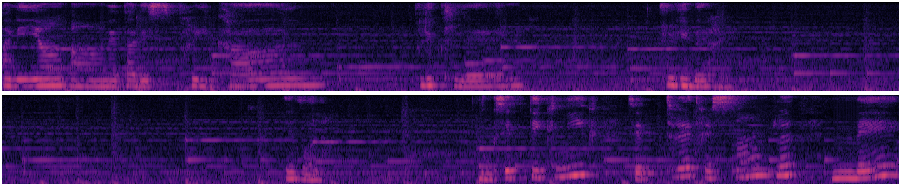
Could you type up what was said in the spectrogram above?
En ayant un état d'esprit calme, plus clair, plus libéré. Et voilà. Donc cette technique, c'est très très simple, mais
